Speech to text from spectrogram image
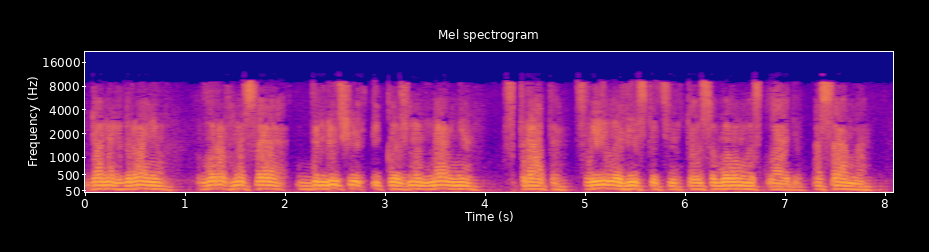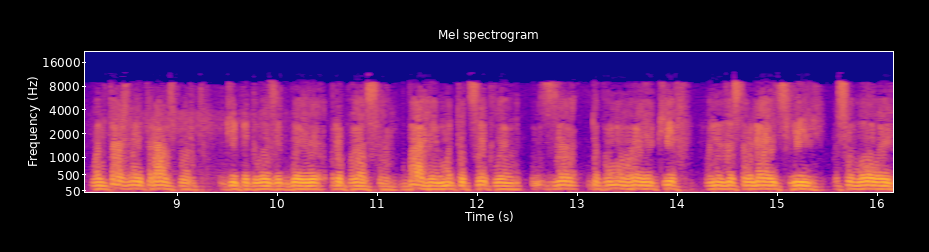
даних дронів ворог несе болючі і кожнодневні втрати в своїй логістиці та особовому складі, а саме вантажний транспорт, який підвозить боєприпаси, баги, мотоцикли, за допомогою яких вони доставляють свій особовий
